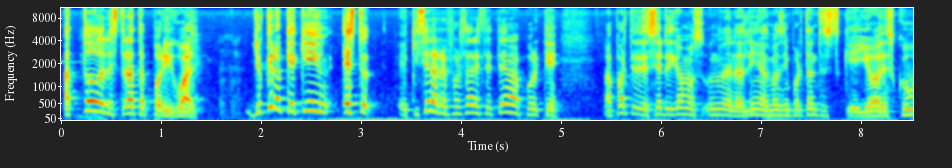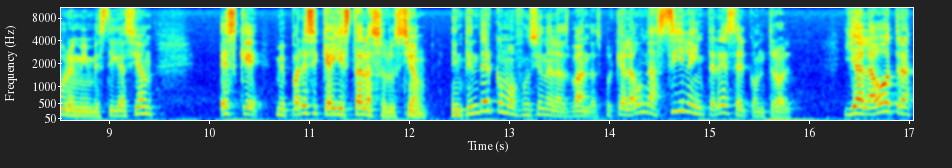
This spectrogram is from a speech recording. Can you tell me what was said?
a todos les trata por igual. Yo creo que aquí, esto, eh, quisiera reforzar este tema porque, aparte de ser, digamos, una de las líneas más importantes que yo descubro en mi investigación, es que me parece que ahí está la solución. Entender cómo funcionan las bandas, porque a la una sí le interesa el control y a la otra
